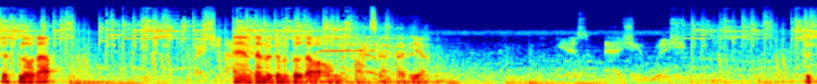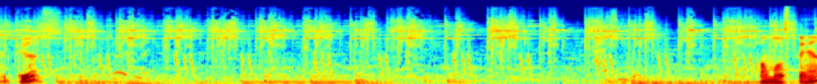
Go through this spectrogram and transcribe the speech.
Just load up, and then we're gonna build our own town center here. Good, good, good. Almost there.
